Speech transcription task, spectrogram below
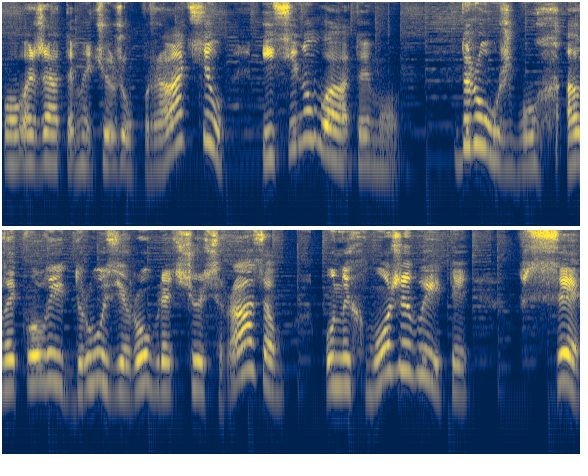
поважатиме чужу працю і цінуватиму дружбу, але коли друзі роблять щось разом, у них може вийти все,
